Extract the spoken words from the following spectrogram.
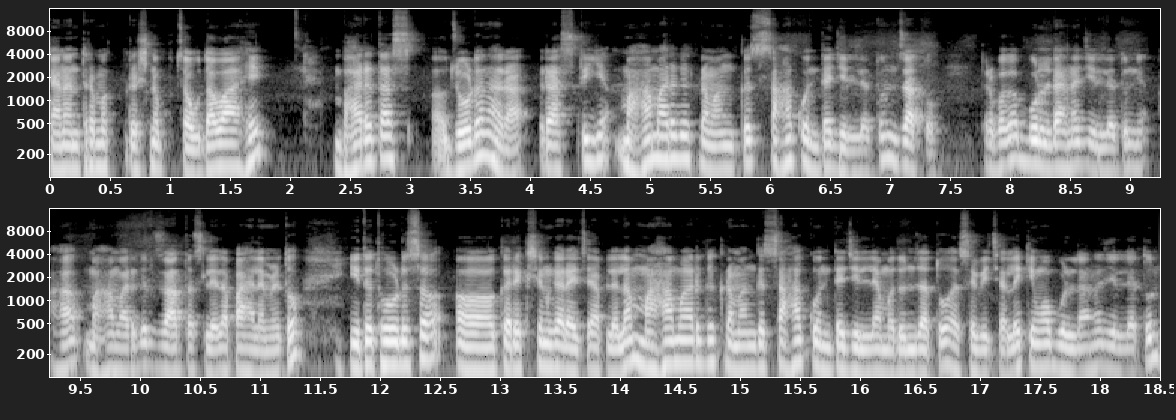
त्यानंतर मग प्रश्न चौदावा आहे भारतास जोडणारा राष्ट्रीय महामार्ग क्रमांक सहा कोणत्या जिल्ह्यातून जातो? तर बघा बुलढाणा जिल्ह्यातून हा महामार्ग जात असलेला पाहायला मिळतो. इथं थोडंसं करेक्शन करायचं आहे आपल्याला. महामार्ग क्रमांक सहा कोणत्या जिल्ह्यामधून जातो असं विचारलं किंवा बुलढाणा जिल्ह्यातून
